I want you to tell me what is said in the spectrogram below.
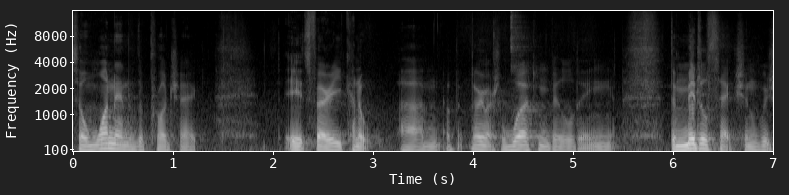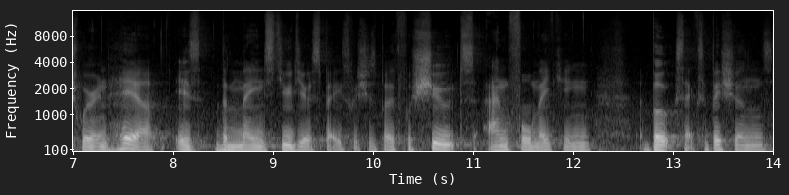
So on one end of the project, it's very kind of um, very much a working building. The middle section, which we're in here, is the main studio space, which is both for shoots and for making books, exhibitions.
